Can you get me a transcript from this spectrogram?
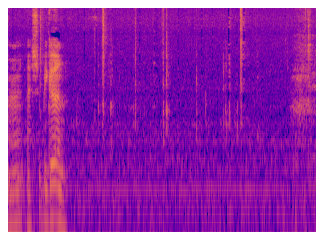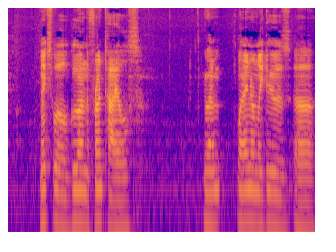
Alright, that should be good. Next we'll glue on the front tiles. To, what I normally do is uh,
